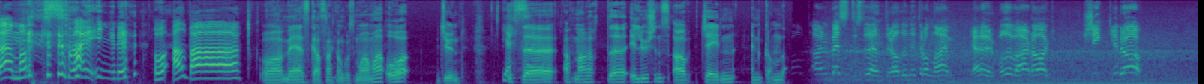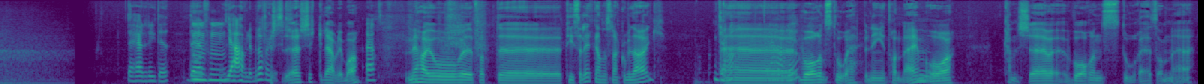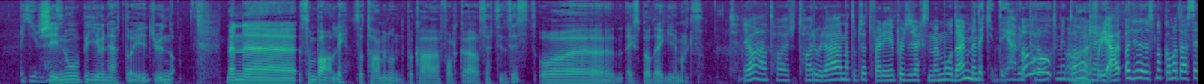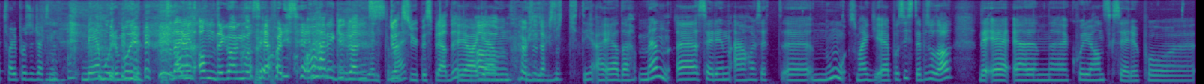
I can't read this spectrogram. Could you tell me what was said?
Med Max. Meg, Ingrid. Og Alba! og vi skal snakke om Kosmorama og June. Yes. Etter at vi har hørt uh, 'Illusions' av Jaden and Gonda. Det er den beste studentradioen i Trondheim. Jeg hører på det hver dag. Skikkelig bra. Det er helt riktig. Det er Mhm. jævlig bra, faktisk. Det er skikkelig jævlig bra. Ja. Vi har jo eh, fått uh, tisa litt, hva vi skal snakke om i dag. Ja, Eh, vårens store happening i Trondheim, Mm. og kanskje vårens store sånn eh, kinobegivenheter i June, da. Men eh, som vanlig så tar vi en runde på hva folk har sett siden sist. Og eh, jeg spør deg, Max. Ja, jeg tar, tar ordet. Jeg har nettopp sett ferdig Percy Jackson med moderen, men det er ikke det jeg vil prate om i dag. Okay. Fordi jeg har allerede snakka om at jeg har sett ferdig Percy Jackson med mormor. Så det er min andre gang med å se ferdig serien. serien. herregud, du er en, du er en superspreder Ja, jeg er av Percy Jackson. Riktig, jeg er det. Men uh, serien jeg har sett uh, nå, som jeg er på siste episode av, det er en uh, koreansk serie på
